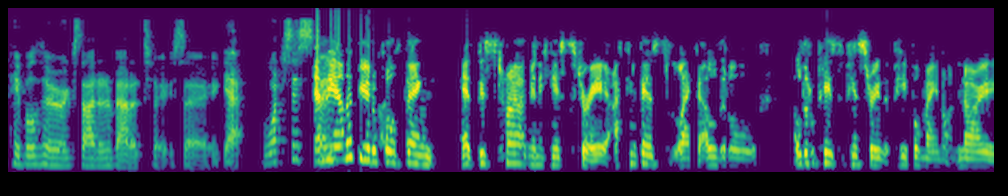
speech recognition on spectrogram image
people who are excited about it too. So yeah, watch this. And the other beautiful thing at this time in history, I think there's like a little a little piece of history that people may not know.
